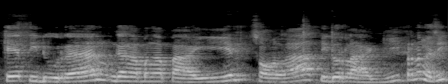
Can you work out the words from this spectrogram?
kayak tiduran nggak ngapa-ngapain sholat tidur lagi pernah gak sih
